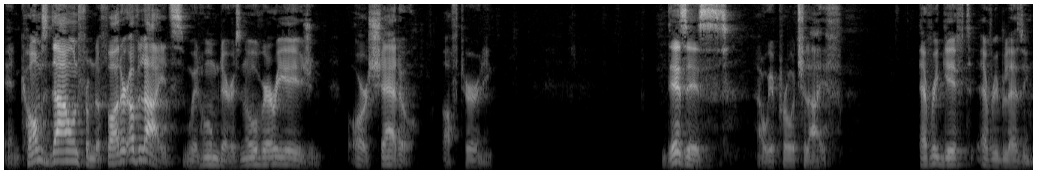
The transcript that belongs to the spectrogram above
and comes down from the Father of lights with whom there is no variation or shadow of turning. This is how we approach life every gift, every blessing,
